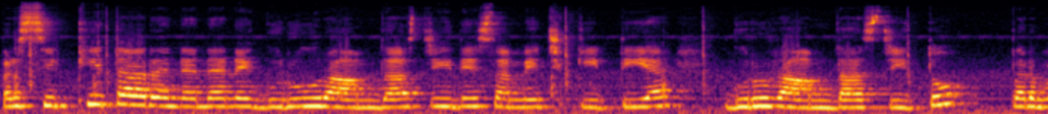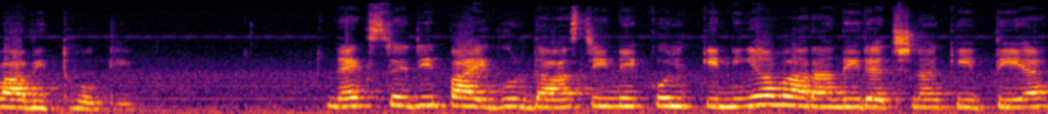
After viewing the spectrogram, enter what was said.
ਪਰ ਸਿੱਖੀ ਧਾਰਨ ਇਹਨਾਂ ਨੇ ਗੁਰੂ ਰਾਮਦਾਸ ਜੀ ਦੇ ਸਮੇਂ 'ਚ ਕੀਤੀ ਹੈ। ਗੁਰੂ ਰਾਮਦਾਸ ਜੀ ਤੋਂ ਪ੍ਰਭਾਵਿਤ ਹੋ ਗਈ। ਨੈਕਸਟ ਹੈ ਜੀ, ਭਾਈ ਗੁਰਦਾਸ ਜੀ ਨੇ ਕੁੱਲ ਕਿੰਨੀਆਂ ਵਾਰਾਂ ਦੀ ਰਚਨਾ ਕੀਤੀ ਹੈ?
